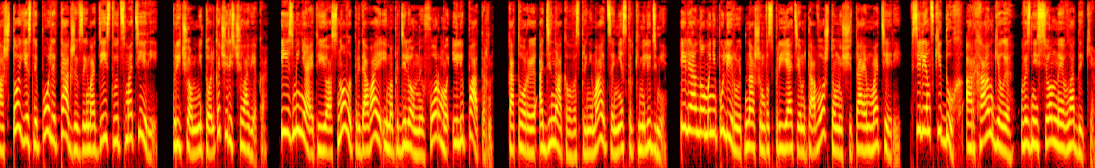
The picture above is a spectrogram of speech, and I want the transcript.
А что, если поле также взаимодействует с материей, причем не только через человека, и изменяет ее основы, придавая им определенную форму или паттерн, которые одинаково воспринимаются несколькими людьми? Или оно манипулирует нашим восприятием того, что мы считаем материей? Вселенский дух, архангелы, вознесенные владыки.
